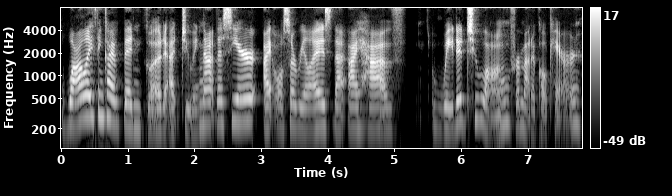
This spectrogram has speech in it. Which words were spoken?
while I think I've been good at doing that this year, I also realize that I have waited too long for medical care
